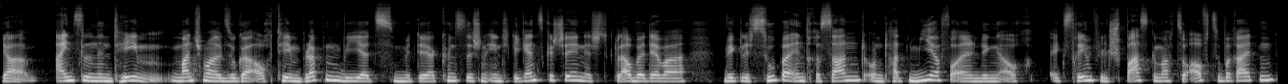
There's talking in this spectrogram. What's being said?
ja, einzelnen Themen, manchmal sogar auch Themenblöcken, wie jetzt mit der künstlichen Intelligenz geschehen. Ich glaube, der war wirklich super interessant und hat mir vor allen Dingen auch extrem viel Spaß gemacht, so aufzubereiten.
